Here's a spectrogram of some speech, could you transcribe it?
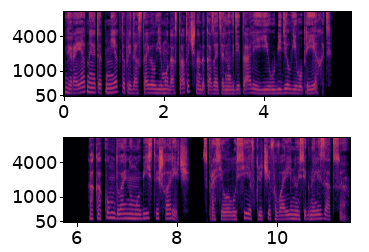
Вероятно, этот некто предоставил ему достаточно доказательных деталей и убедил его приехать. «О каком двойном убийстве шла речь?» — спросила Лусия, включив аварийную сигнализацию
